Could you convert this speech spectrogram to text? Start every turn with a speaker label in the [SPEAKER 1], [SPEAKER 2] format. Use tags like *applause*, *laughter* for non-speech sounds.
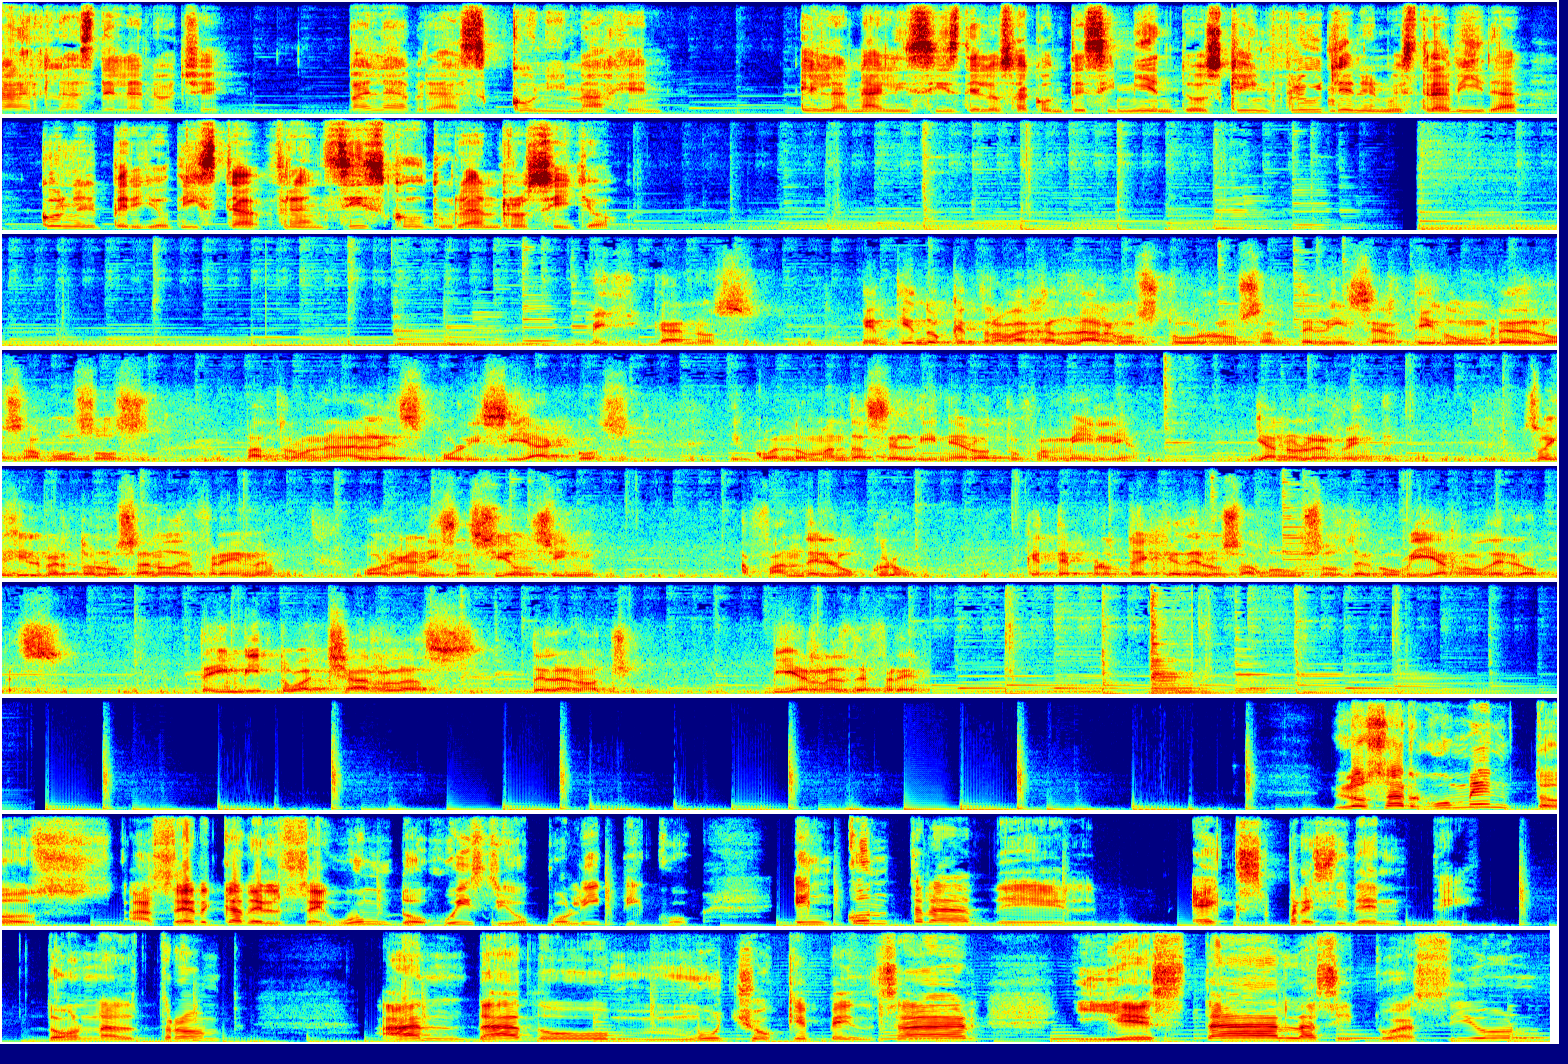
[SPEAKER 1] Charlas de la Noche. Palabras con imagen. El análisis de los acontecimientos que influyen en nuestra vida con el periodista Francisco Durán Rosillo.
[SPEAKER 2] Mexicanos, entiendo que trabajan largos turnos ante la incertidumbre de los abusos patronales, policíacos y cuando mandas el dinero a tu familia ya no le rinde. Soy Gilberto Lozano de Frena, organización sin afán de lucro que te protege de los abusos del gobierno de López. Te invito a charlas de la noche, viernes de Frena.
[SPEAKER 3] Los argumentos acerca del segundo juicio político en contra del expresidente Donald Trump han dado mucho que pensar y está la situación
